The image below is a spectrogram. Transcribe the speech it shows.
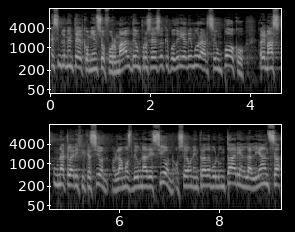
Es simplemente el comienzo formal de un proceso que podría demorarse un poco. Además, una clarificación. Hablamos de una adhesión, o sea, una entrada voluntaria en la alianza,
